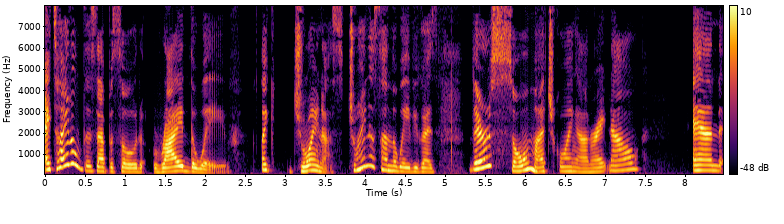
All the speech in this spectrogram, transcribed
I titled this episode Ride the Wave. Like, join us. Join us on the wave, you guys. There's so much going on right now. And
